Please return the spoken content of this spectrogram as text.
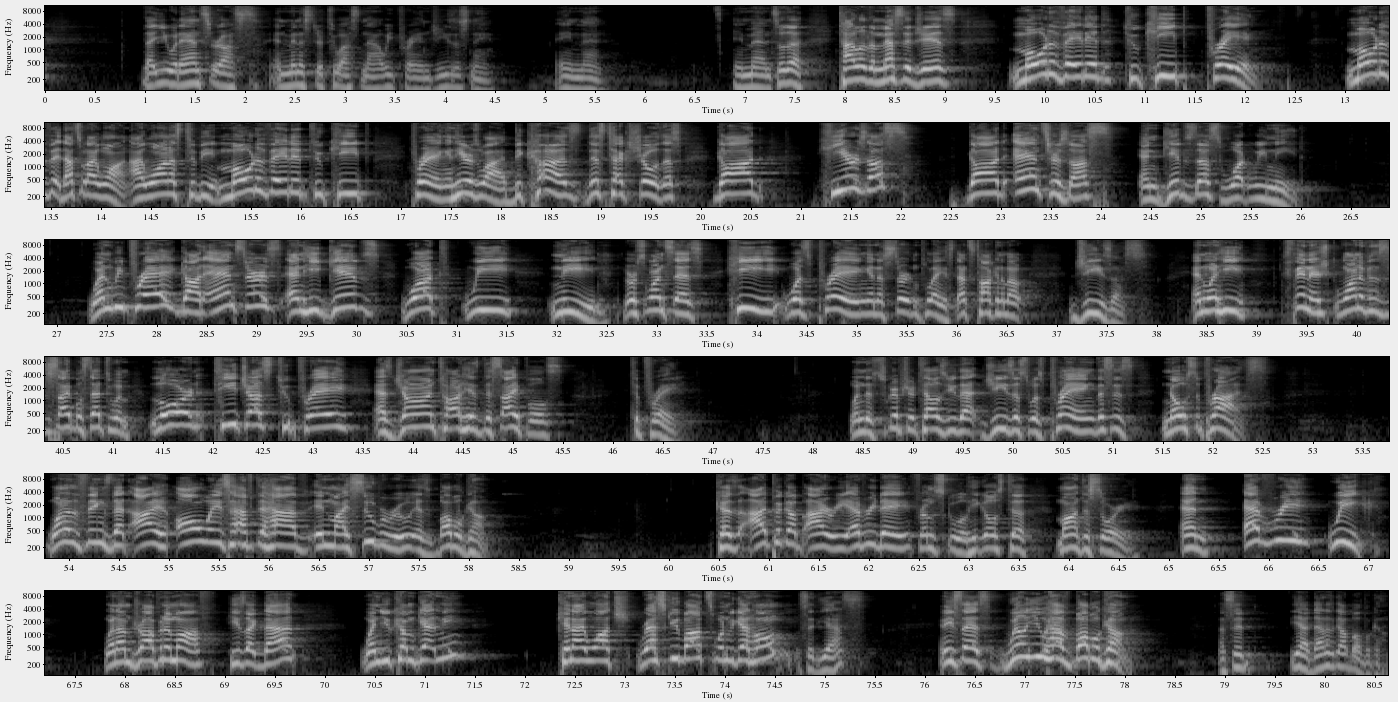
that you would answer us and minister to us now. We pray in Jesus' name. Amen. Amen. So the title of the message is Motivated to Keep Praying. Motivate, that's what I want. I want us to be motivated to keep praying. And here's why because this text shows us God hears us, God answers us, and gives us what we need. When we pray, God answers and He gives what we need. Verse 1 says, He was praying in a certain place. That's talking about Jesus. And when He finished, one of His disciples said to Him, Lord, teach us to pray as John taught His disciples to pray. When the scripture tells you that Jesus was praying, this is no surprise. One of the things that I always have to have in my Subaru is bubble gum. Because I pick up Irie every day from school. He goes to Montessori. And every week, when I'm dropping him off, he's like, Dad, when you come get me, can I watch Rescue Bots when we get home? I said, Yes. And he says, Will you have bubble gum? I said, Yeah, Dad has got bubble gum.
